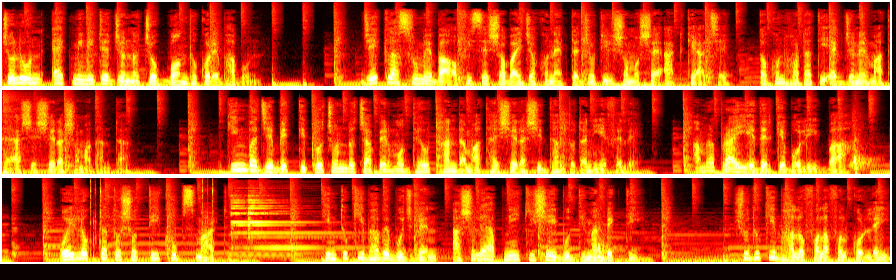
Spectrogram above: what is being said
চলুন এক মিনিটের জন্য চোখ বন্ধ করে ভাবুন। যে ক্লাসরুমে বা অফিসে সবাই যখন একটা জটিল সমস্যায় আটকে আছে, তখন হঠাৎই একজনের মাথায় আসে সেরা সমাধানটা। কিংবা যে ব্যক্তি প্রচণ্ড চাপের মধ্যেও ঠান্ডা মাথায় সেরা সিদ্ধান্তটা নিয়ে ফেলে। আমরা প্রায় এদেরকে বলি, বাহ! ওই লোকটা তো সত্যিই খুব স্মার্ট। কিন্তু কীভাবে বুঝবেন, আসলে আপনি কি সেই বুদ্ধিমান ব্যক্তি? শুধু কি ভালো ফলাফল করলেই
